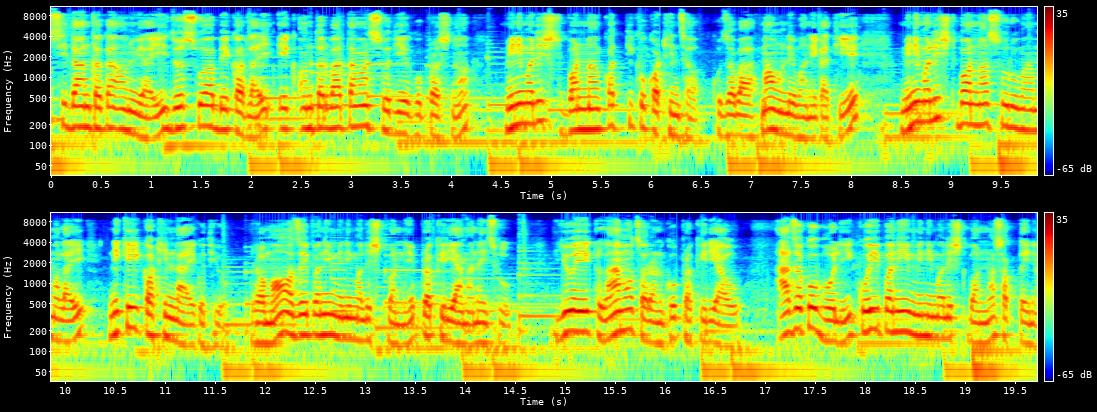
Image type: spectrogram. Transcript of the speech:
सिद्धान्तका अनुयायी जोसुवा बेकरलाई एक अन्तर्वार्तामा सोधिएको प्रश्न मिनिमलिस्ट बन्न कतिको कठिन छ? को जवाफमा उनले भनेका थिए मिनिमलिस्ट बन्न सुरुमा मलाई निकै कठिन लागेको थियो र म अझै पनि मिनिमलिस्ट बन्ने प्रक्रियामा नै छु। यो एक लामो चरणको प्रक्रिया हो। आजको भोलि कोही पनि मिनिमलिस्ट बन्न सक्दैन।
